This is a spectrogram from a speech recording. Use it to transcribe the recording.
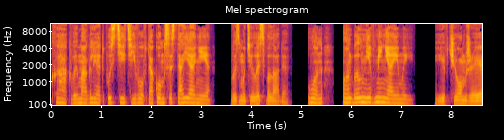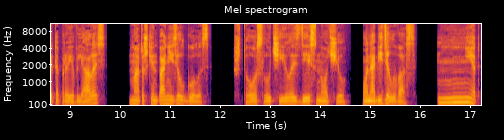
Как вы могли отпустить его в таком состоянии? возмутилась Влада. Он он был невменяемый. И в чем же это проявлялось? Матушкин понизил голос. Что случилось здесь ночью? Он обидел вас? Нет,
